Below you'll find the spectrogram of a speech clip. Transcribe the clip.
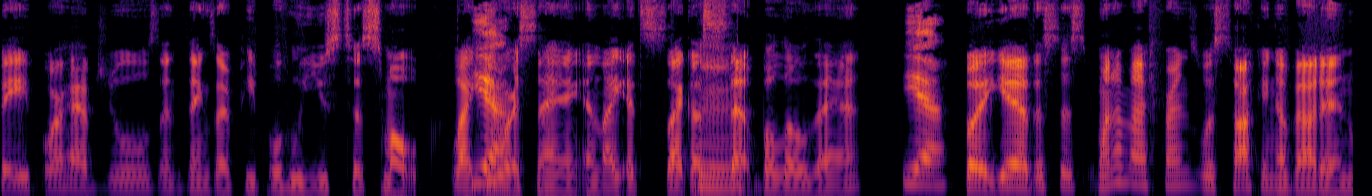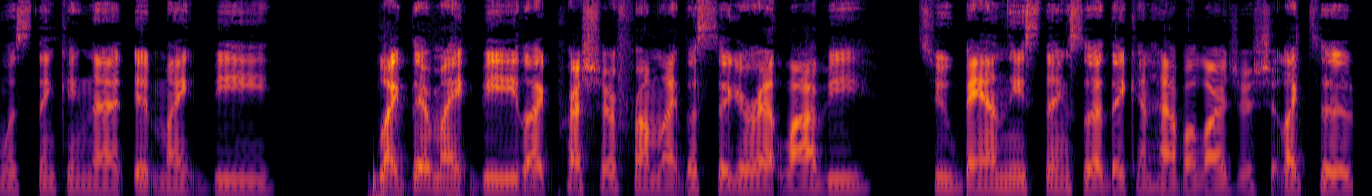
vape or have Juuls and things are people who used to smoke, like Yeah. you were saying, and like it's like a Mm. step below that. Yeah. But yeah, this is one of my friends was talking about it and was thinking that it might be like there might be like pressure from like the cigarette lobby to ban these things so that they can have a larger sh- like to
